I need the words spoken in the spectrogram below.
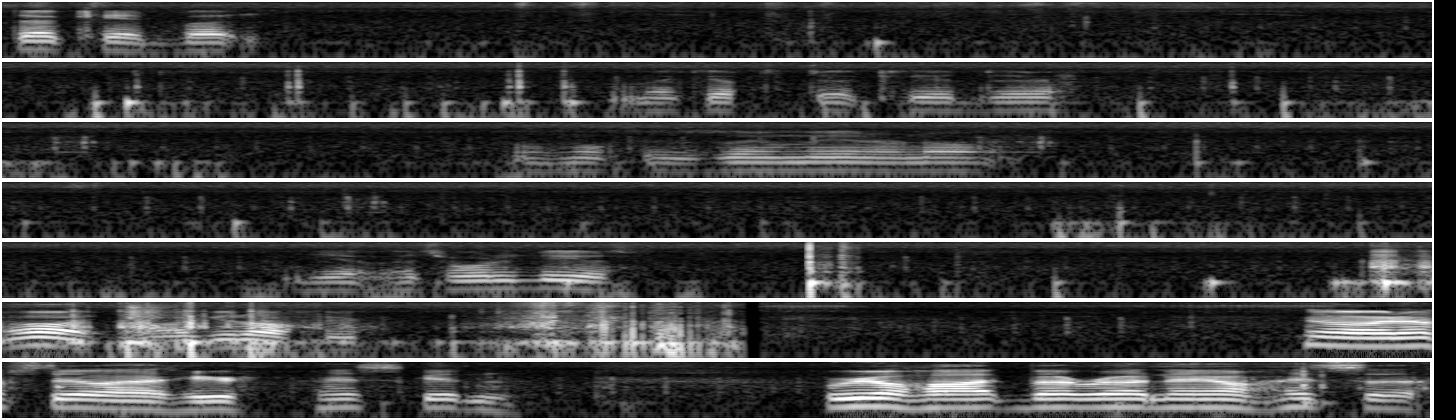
duckhead button. Make up the duck head there. I don't know if they zoom in or not. Yeah, that's what it is. Alright, I'll get off here. Alright, I'm still out here. It's getting real hot, but right now it's a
